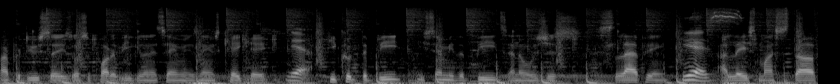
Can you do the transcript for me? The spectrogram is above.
my producer, he's also part of Eagle Entertainment. His name's KK. Yeah. He cooked the beat. He sent me the beats, and it was just slapping. Yes. I laced my stuff,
